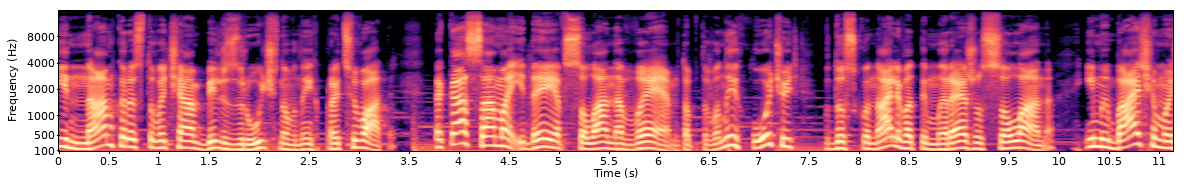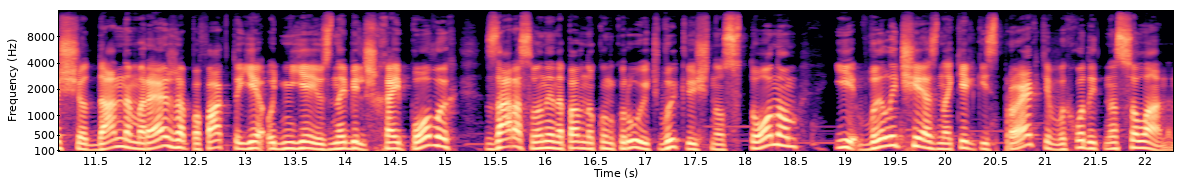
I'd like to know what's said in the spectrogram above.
і нам, користувачам, більш зручно в них працювати. Така сама ідея в Solana VM, тобто вони хочуть вдосконалювати мережу Solana. І ми бачимо, що дана мережа по факту є однією з найбільш хайпових. Зараз вони, напевно, конкурують виключно з тоном, і величезна кількість проєктів виходить на Solana.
